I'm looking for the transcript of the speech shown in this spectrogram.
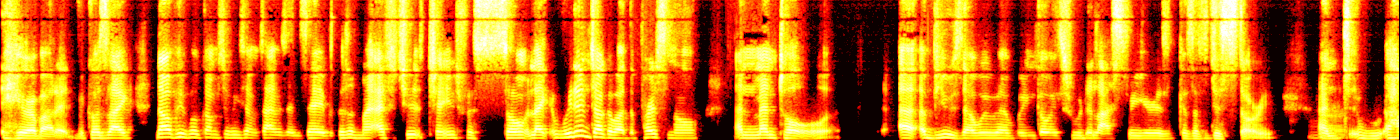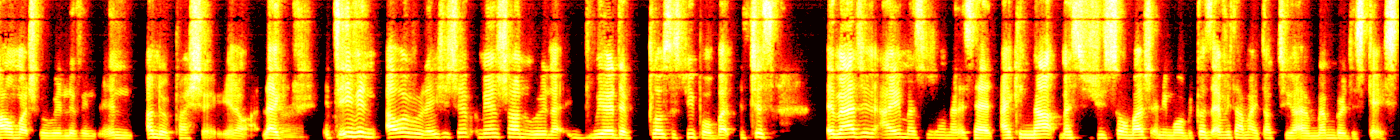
hear about it. Because, like, now people come to me sometimes and say, because of my attitude change for so, like, we didn't talk about the personal and mental uh, abuse that we have been going through the last three years because of this story and how much we were living in under pressure you know? Like it's even our relationship me and sean we're like we are the closest people but just imagine i messaged him and i said i cannot message you so much anymore because every time i talk to you i remember this case.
